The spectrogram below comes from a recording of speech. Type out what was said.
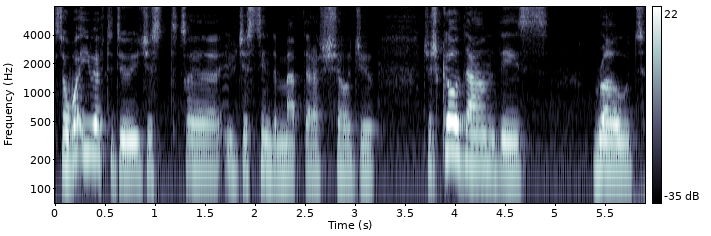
so what you have to do is just, uh, you've just seen the map that I've showed you. Just go down this road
